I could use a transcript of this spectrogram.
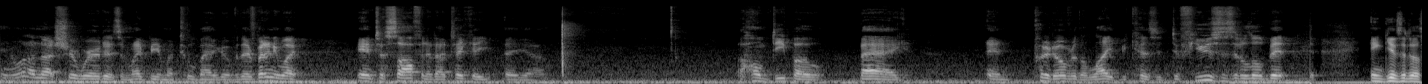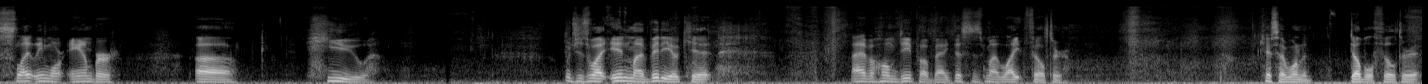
You know what? I'm not sure where it is. It might be in my tool bag over there. But anyway, and to soften it, I take a a, uh, a Home Depot bag and put it over the light because it diffuses it a little bit and gives it a slightly more amber uh, hue which is why in my video kit, I have a Home Depot bag. This is my light filter. In case I want to double filter it.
